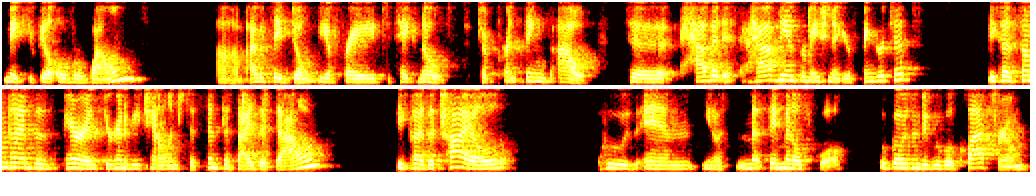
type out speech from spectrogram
make you feel overwhelmed. Um, I would say don't be afraid to take notes, to print things out, to have it have the information at your fingertips because sometimes as parents you're going to be challenged to synthesize it down because a child who's in you know say middle school who goes into google classroom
